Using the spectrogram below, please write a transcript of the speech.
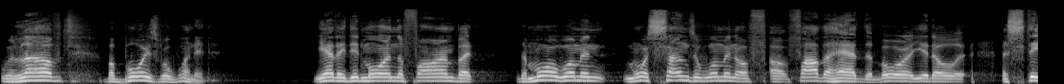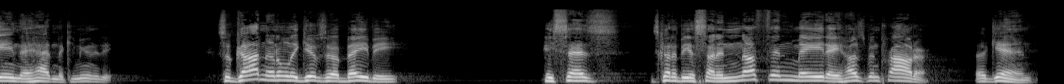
were loved but boys were wanted. Yeah, they did more on the farm, but the more woman, more sons a woman or, or father had, the more, you know, esteem they had in the community. So God not only gives her a baby, he says it's going to be a son. And nothing made a husband prouder, again,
